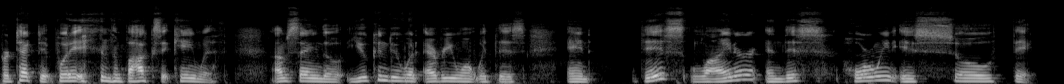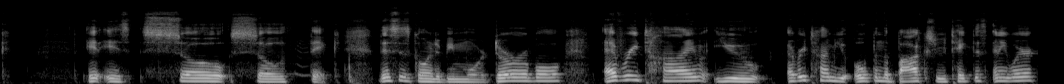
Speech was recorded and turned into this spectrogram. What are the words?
protect it, put it in the box it came with. I'm saying though, you can do whatever you want with this. And this liner and this Horween is so thick. It is so, so thick. This is going to be more durable. Every time you every time you open the box or you take this anywhere,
